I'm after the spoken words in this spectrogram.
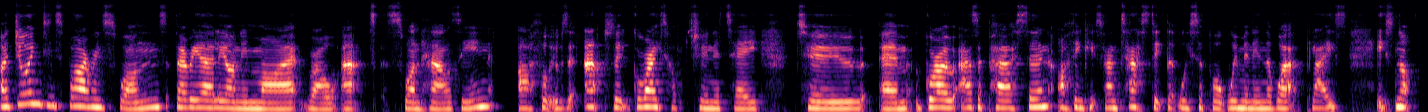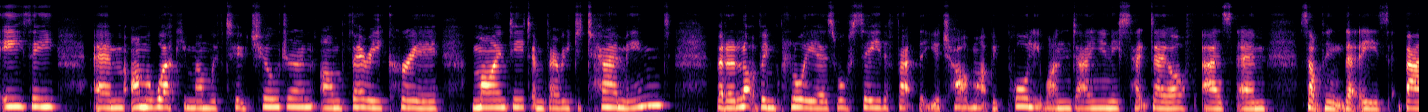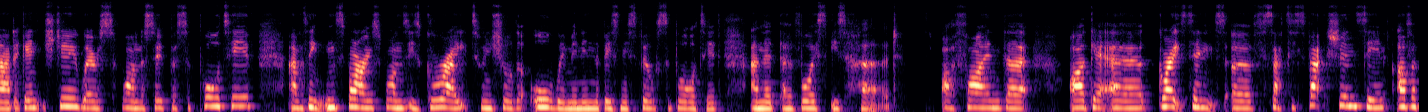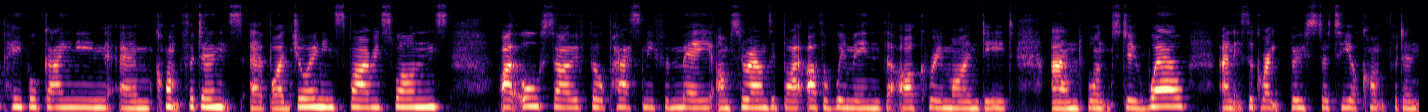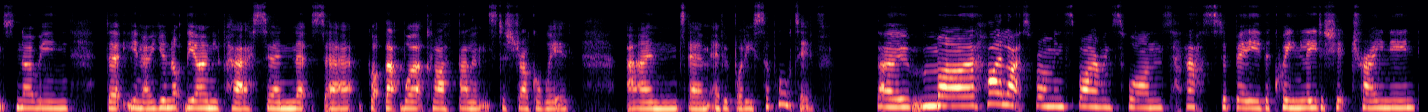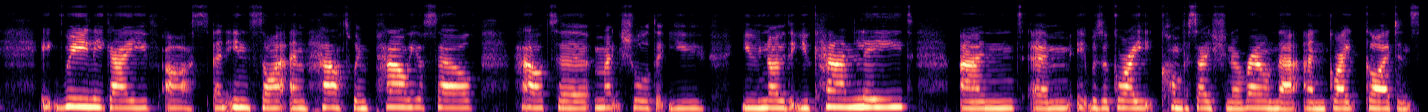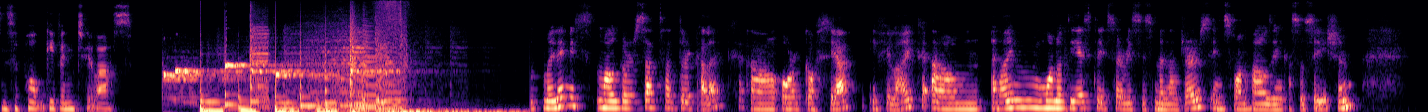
I joined Inspiring Swans very early on in my role at Swan Housing. I thought it was an absolute great opportunity to um, grow as a person. I think it's fantastic that we support women in the workplace. It's not easy. Um, I'm a working mum with two children. I'm very career minded and very determined. But a lot of employers will see the fact that your child might be poorly one day and you need to take day off as um, something that is bad against you, whereas Swan are super supportive. And I think Inspiring Swans is great to ensure that all women in the business feel supported and that their voice is heard. I find that I get a great sense of satisfaction seeing other people gaining um, confidence uh, by joining Inspiring Swans. I also feel personally for me, I'm surrounded by other women that are career minded and want to do well. And it's a great booster to your confidence knowing that, you know, you're not the only person that's uh, got that work life balance to struggle with and um, everybody's supportive. So my highlights from Inspiring Swans has to be the Queen Leadership Training. It really gave us an insight on how to empower yourself, how to make sure that you you know that you can lead. And um, it was a great conversation around that and great guidance and support given to us. My name is Malgorzata Durkalec, uh, or Gosia, if you like, um, and I'm one of the estate services managers in Swan Housing Association.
